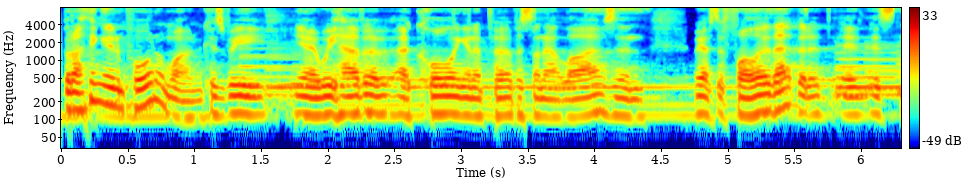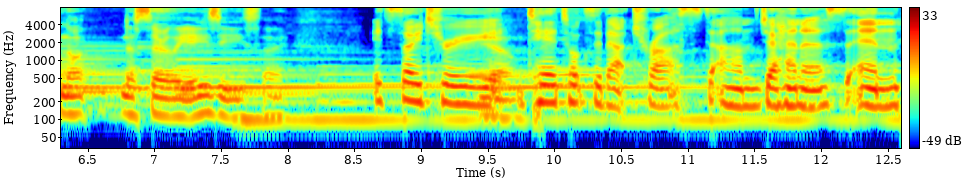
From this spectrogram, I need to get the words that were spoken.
but I think an important one because we, you know, we have a, a, calling and a purpose on our lives and we have to follow that, but it, it, it's not necessarily easy. So. It's so true. Yeah. Ted talks about trust, um, Johanes, and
